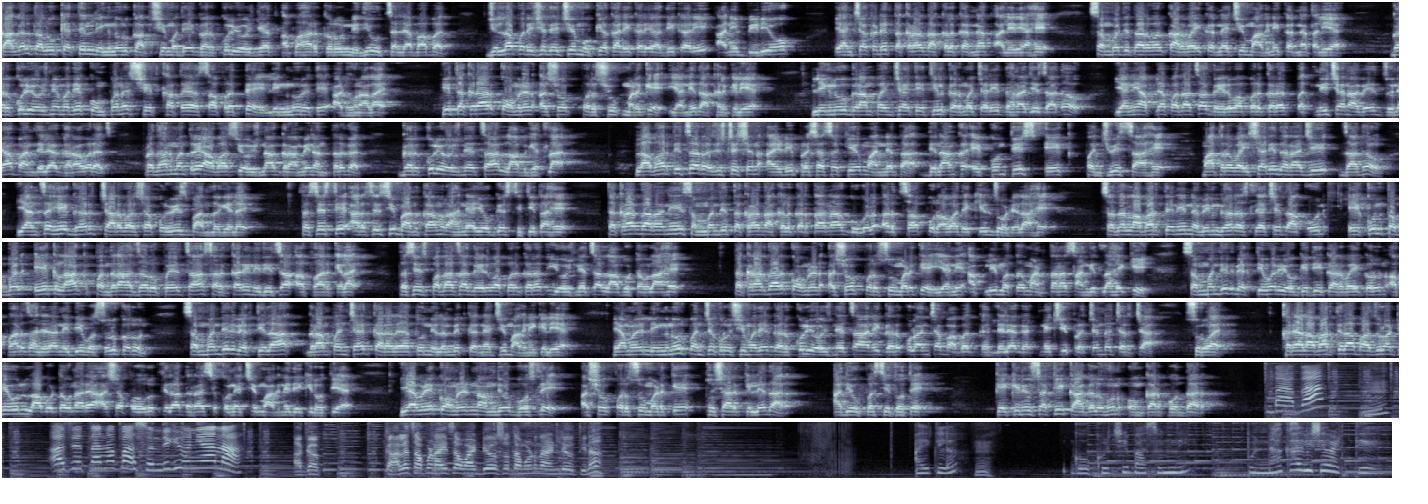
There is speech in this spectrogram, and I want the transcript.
कागल तालुक्यातील लिंगनूर कापशीमध्ये घरकुल योजनेत अपहार करून निधी उचलल्याबाबत जिल्हा परिषदेचे मुख्य कार्यकारी अधिकारी आणि बीडीओ यांच्याकडे तक्रार दाखल करण्यात आलेली आहे. संबंधितांवर कारवाई करण्याची मागणी करण्यात आली आहे. घरकुल योजनेमध्ये कुंपणच शेत खाते असा प्रत्यय लिंगनूर येथे आढळून आलाय. ही तक्रार कॉम्रेड अशोक परशुक मडके यांनी दाखल केली आहे. लिंगनूर ग्रामपंचायत येथील कर्मचारी धनाजी जाधव यांनी आपल्या पदाचा गैरवापर करत पत्नीच्या नावे जुन्या बांधलेल्या घरावरच प्रधानमंत्री आवास योजना ग्रामीण अंतर्गत घरकुल योजनेचा लाभ घेतला लाभार्थीचं रजिस्ट्रेशन आय डी प्रशासकीय मान्यता दिनांक एकोणतीस एक पंचवीसचा आहे. मात्र वैशाली धनाजी जाधव यांचं हे घर चार वर्षापूर्वीच बांधलं गेलंय. तसेच ते आरसीसी बांधकाम राहण्यायोग्य स्थितीत आहे. तक्रारदारांनी संबंधित तक्रार दाखल करताना गुगल अर्थचा पुरावा देखील जोडलेला आहे. सदर लाभार्थ्यांनी नवीन घर असल्याचे दाखवून एकूण तब्बल एक लाख पंधरा हजार रुपयेचा सरकारी निधीचा अपहार केलाय. तसेच पदाचा गैरवापर करत योजनेचा लाभ उठवला आहे. तक्रारदार कॉम्रेड अशोक परसू मडके यांनी आपली मतं मांडताना सांगितलं आहे की संबंधित व्यक्तीवर योग्य ती कारवाई करून अपहार झालेला निधी वसूल करून संबंधित व्यक्तीला ग्रामपंचायत कार्यालयातून निलंबित करण्याची मागणी केली आहे. यामुळे लिंगनूर पंचक्रोशीमध्ये घरकुल योजनेचा आणि घरकुलांच्या बाबत घडलेल्या घटनेची प्रचंड चर्चा सुरू आहे. खऱ्या लाभार्थीला बाजूला ठेवून लाभ उठवणाऱ्या अशा प्रवृत्तीला धडा शिकवण्याची मागणी देखील होती आहे. यावेळी कॉम्रेड नामदेव भोसले अशोक परसू मडके तुषार किल्लेदार आदी उपस्थित होते. केके न्यूजसाठी कागलहून ओंकार पोद्दार बाबा हं? आज येताना बासुंदी घेऊन या ना. अगं कालच आपण आईचा वाढदिवस होता म्हणून आणली होती ना? ऐकलं? हं. गोकुळची बासुंदी पुन्हा खावीशी वाटतेय.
